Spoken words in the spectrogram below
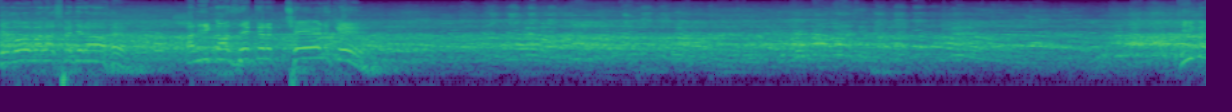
ये वो वाला शजरा है, अली का ज़िक्र छेड़ के ठीक है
